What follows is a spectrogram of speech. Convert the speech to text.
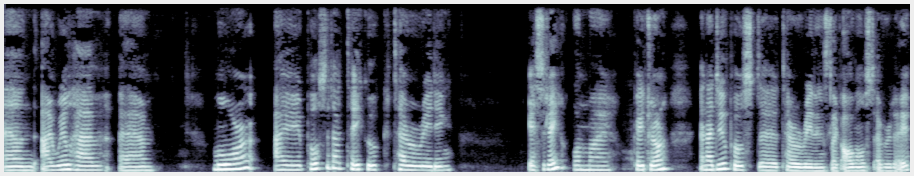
And I will have um more. I posted a Taekook tarot reading yesterday on my Patreon, and I do post uh, tarot readings like almost every day,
